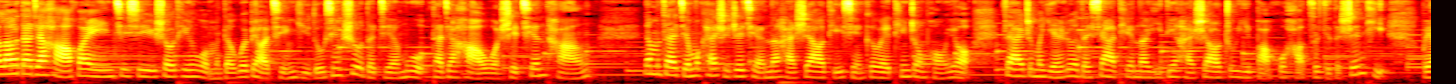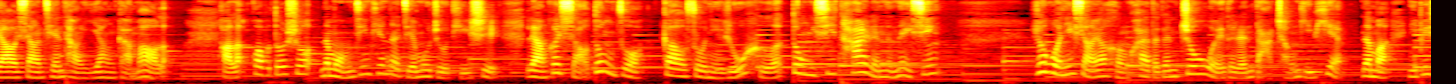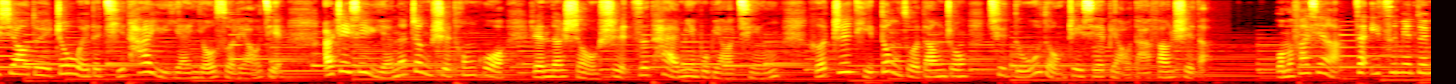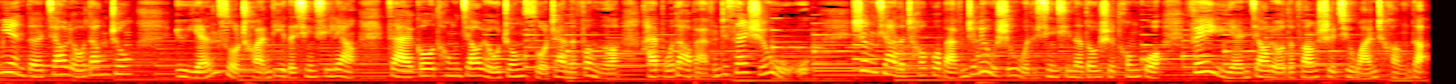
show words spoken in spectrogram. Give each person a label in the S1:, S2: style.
S1: Hello，大家好，欢迎继续收听我们的微表情与读心术的节目。大家好，我是千堂。那么在节目开始之前呢，还是要提醒各位听众朋友，在这么炎热的夏天呢，一定还是要注意保护好自己的身体，不要像千堂一样感冒了。好了，话不多说，那么我们今天的节目主题是两个小动作，告诉你如何洞悉他人的内心。如果你想要很快的跟周围的人打成一片，那么你必须要对周围的其他语言有所了解，而这些语言呢，正是通过人的手势、姿态、面部表情和肢体动作当中去读懂这些表达方式的。我们发现啊，在一次面对面的交流当中，语言所传递的信息量，在沟通交流中所占的份额还不到百分之三十五，剩下的超过百分之六十五的信息呢，都是通过非语言交流的方式去完成的。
